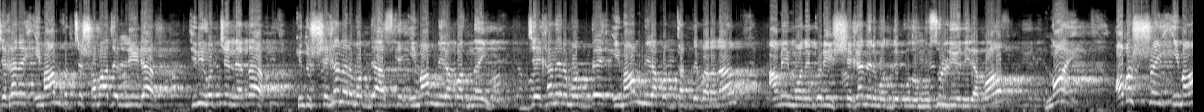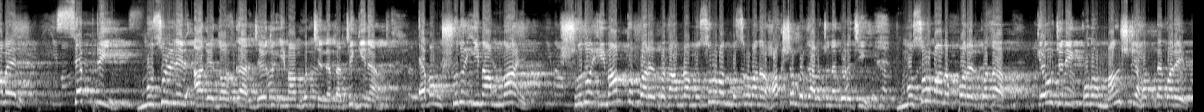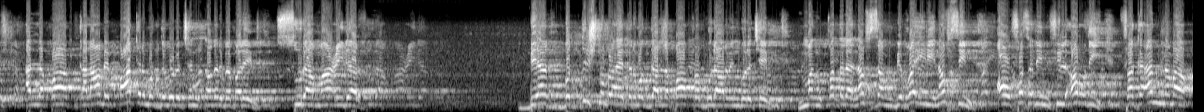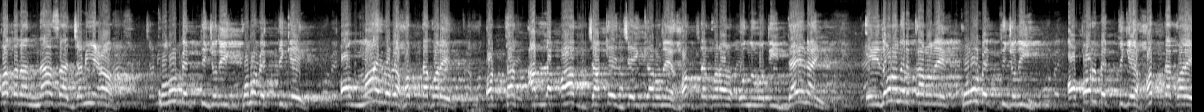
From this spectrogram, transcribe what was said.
যেখানে ইমাম হচ্ছে সমাজের লিডার তিনি হচ্ছেন নেতা, কিন্তু সেখানের মধ্যে আজকে ইমাম নিরাপদ নাই। যেখানের মধ্যে ইমাম নিরাপদ থাকতে পারে না, আমি মনে করি সেখানের মধ্যে কোনো মুসল্লিও নিরাপদ নয়। অবশ্যই ইমামের সেফটি মুসল্লির আগে দরকার, যেহেতু ইমাম হচ্ছে নেতা, ঠিক কিনা? এবং শুধু ইমাম নয়, শুধু ইমাম তো পরের কথা, আমরা মুসলমান মুসলমানের হক সম্পর্কে আলোচনা করেছি। মুসলমান পরের কথা, কেউ যদি কোনো মানুষকে হত্যা করে, আল্লাহ পাক কালামে পাকের মধ্যে বলেছেন তাদের ব্যাপারে সুরা মাইদার বত্রিশ নম্বর কাতালা ফিল কাতালা নাসা কোন ব্যক্তি যদি কোন ব্যক্তিকে অন্যায়ভাবে হত্যা করে, অর্থাৎ আল্লাহ পাক যাকে যেই কারণে হত্যা করার অনুমতি দেয় নাই এই ধরনের কারণে কোনো ব্যক্তি যদি অপর ব্যক্তিকে হত্যা করে,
